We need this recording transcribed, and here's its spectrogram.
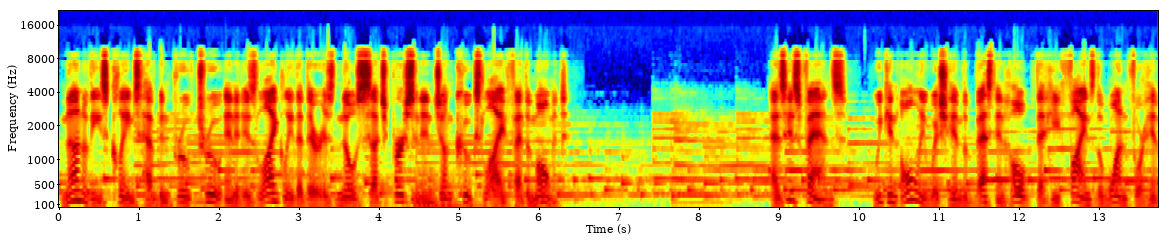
none of these claims have been proved true and it is likely that there is no such person in Jungkook's life at the moment. As his fans, we can only wish him the best and hope that he finds the one for him.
